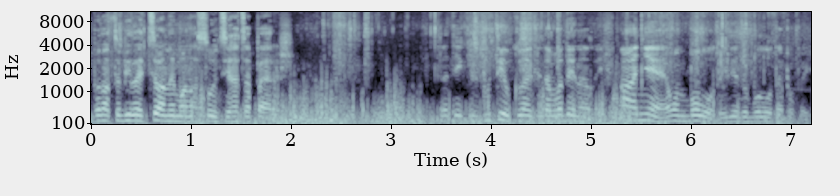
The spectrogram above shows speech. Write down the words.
Бо тобі лиця нема на сонці, гацапереш. Ти якусь бутилку, навіть та води налий. А, ні, вон болото, йди до болота попий.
